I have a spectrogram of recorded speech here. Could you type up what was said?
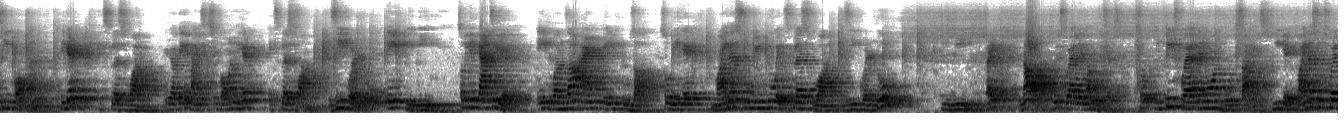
16 common, we get x plus 1. If you have taken minus 16 common, we get x plus 1 is equal to 8pb. So we can cancel here 8 ones are and 8 twos are. So we get minus 2 into x plus 1 is equal to pb. Right? Now, we square them on both sides. So, if we square them on both sides, we get minus 2 square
